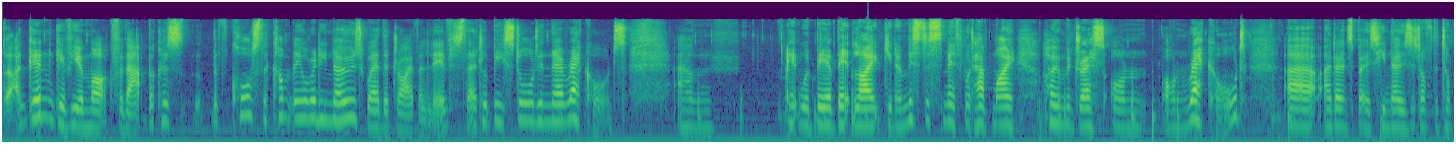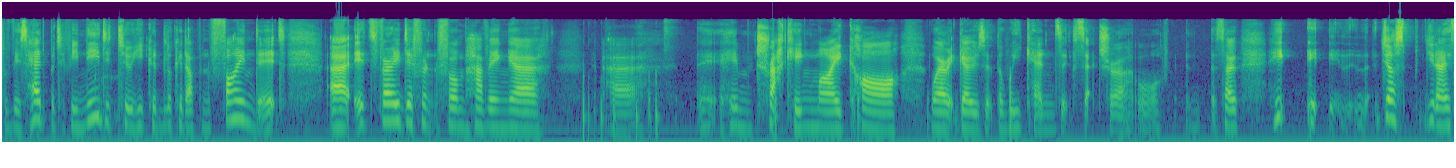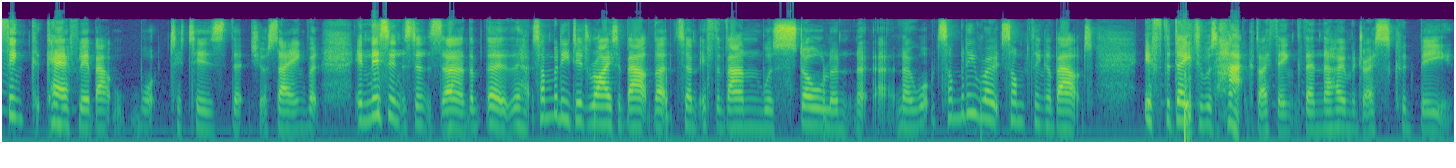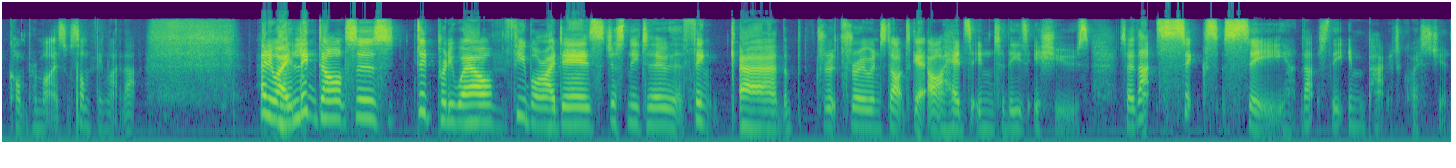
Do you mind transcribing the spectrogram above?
But I didn't give you a mark for that because, of course, the company already knows where the driver lives, so it'll be stored in their records. Um, it would be a bit like, you know, Mr. Smith would have my home address on on record. Uh, I don't suppose he knows it off the top of his head, but if he needed to, he could look it up and find it. Uh, it's very different from having. Uh, uh him tracking my car where it goes at the weekends etc or so he, he, just you know think carefully about what it is that you're saying. But in this instance uh, the, the, somebody did write about that um, if the van was stolen no, uh, no what somebody wrote something about if the data was hacked I think then the home address could be compromised or something like that. Anyway linked answers did pretty well a few more ideas just need to think uh, the, through and start to get our heads into these issues. So that's 6C, that's the impact question.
